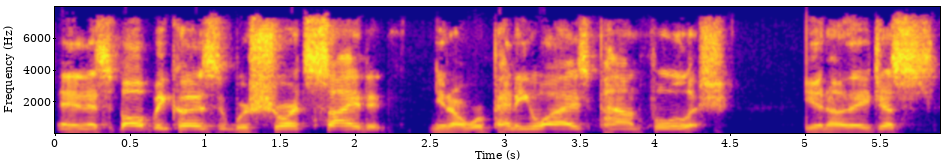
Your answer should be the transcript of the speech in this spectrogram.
And it's all because we're short sighted. You know, we're penny wise, pound foolish. You know, they just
